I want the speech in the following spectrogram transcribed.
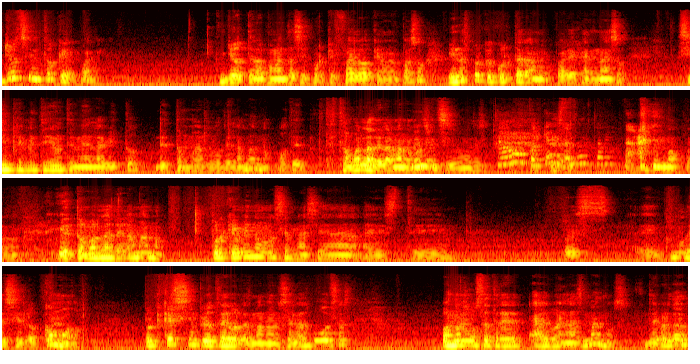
Yo siento que, bueno, yo te lo comento así porque fue algo que me pasó. Y no es porque ocultar a mi pareja en eso. Simplemente yo no tenía el hábito de tomarlo de la mano. O de, de tomarla de la mano, más bien. decir. No, cualquiera de las dos está bien. No, perdón. De tomarla de la mano. Porque a mí no se me hacía, este, pues, eh, ¿cómo decirlo? Cómodo. Porque casi siempre yo traigo las manos en las bolsas. O no me gusta traer algo en las manos, de verdad.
